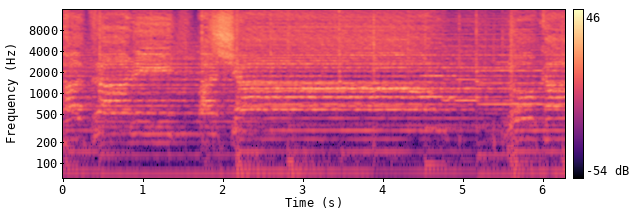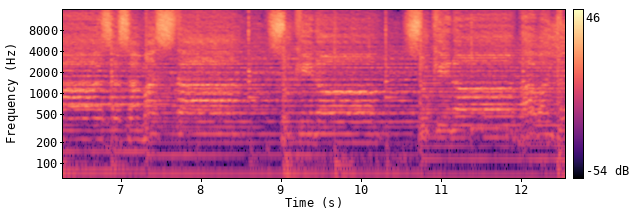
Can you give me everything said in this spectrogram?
भद्राणि पश्या। लोका समस्ता सुखिनो सुखिनो भवन्तु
